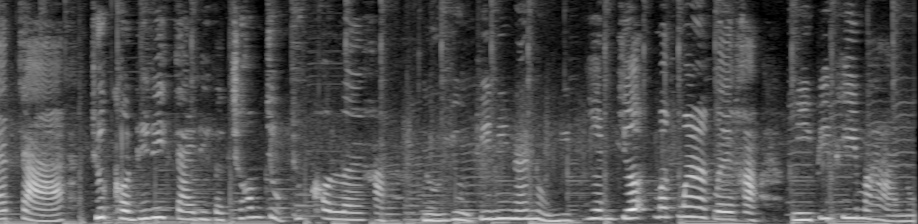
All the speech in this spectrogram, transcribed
อดจ๋าทุกคนที่นี่ใจดีกับช่อมจุกทุกคนเลยค่ะ หนูอยู่ที่นี่นะหนูมีเพื่อนเยอะมากๆเลยค่ะ มีพี่ๆมาหาหนู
